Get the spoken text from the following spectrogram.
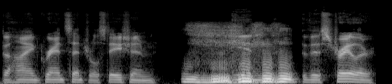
behind Grand Central Station in this trailer.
